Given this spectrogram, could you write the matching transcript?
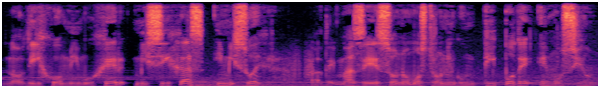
No dijo mi mujer, mis hijas y mi suegra. Además de eso no mostró ningún tipo de emoción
